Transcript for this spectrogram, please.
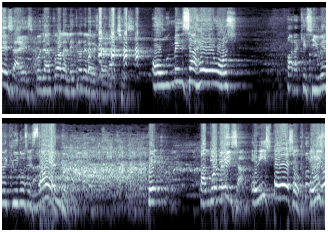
Esa, esa. Con ya todas las letras de la vecindad. O un mensaje de voz para que sí vean que uno se está viendo. Pe- También Con he, risa. he visto eso, he visto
